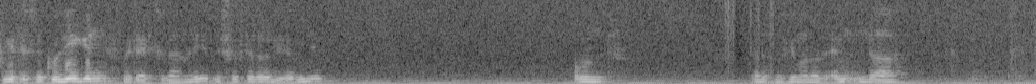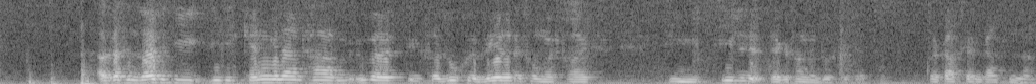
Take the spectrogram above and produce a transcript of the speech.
Viert ist eine Kollegin, mit der ich zusammen lebe, eine Schriftstellerin, die Sabine. Und dann ist noch jemand aus Emden da. Also das sind Leute, die, die sich kennengelernt haben über die Versuche während des Hungerstreiks, die Ziele der Gefangenen durchzusetzen. Da gab es ja im ganzen Land,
